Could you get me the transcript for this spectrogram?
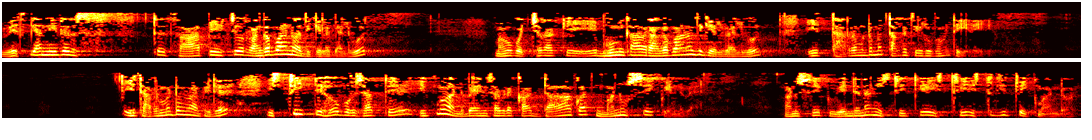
වෙස් ගන්නීට සාපේක්ෂව රඟපානවද කියලා බැලුවොත් මම කොච්චරක් ඒ භූමිකාව රඟපානවද කියලා බැලුවොත් ඒ තරමටම තකතිරුකම තේරෙයි. ඒ තරමටම අපිට ස්ත්‍රීත්වය හෝ පුරුෂත්වය ඉක්මවන්න බෑ නිසා අපිට කවදාකවත් මිනිස්සෙක් වෙන්න බෑ. මිනිස්සෙක් වෙන්න නම් ස්ත්‍රීත්වය ස්ත්‍රී ස්ත්‍රීත්වය ඉක්මවන්න ඕනේ.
